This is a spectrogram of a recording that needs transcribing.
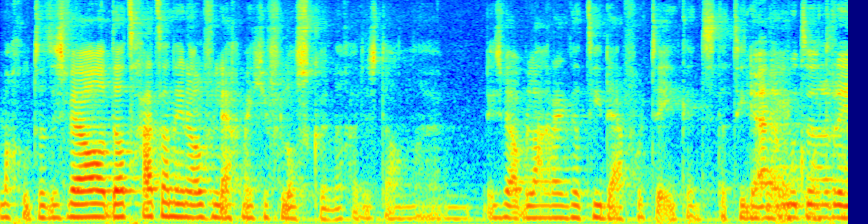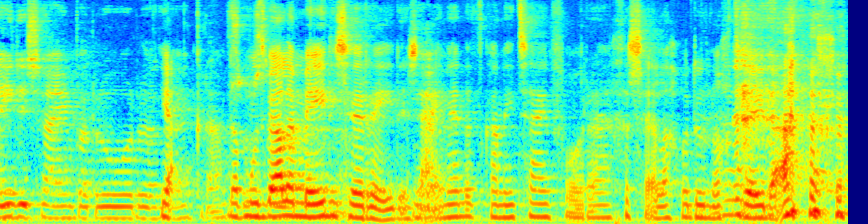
Maar goed, dat, is wel, dat gaat dan in overleg met je verloskundige. Dus dan ehm, is wel belangrijk dat die daarvoor tekent. Dat die Ja, dat moet een reden zijn waardoor een Ja, eh, Dat moet wel een medische reden zijn. Hè? Dat kan niet zijn voor eh, gezellig, we doen nog twee dagen.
